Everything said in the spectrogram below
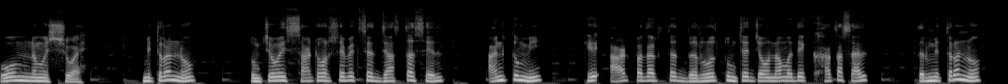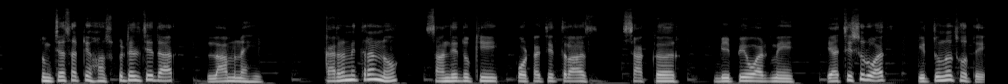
ओम नम शिवाय. मित्रांनो तुमचे वय साठ वर्षापेक्षा जास्त असेल आणि तुम्ही हे आठ पदार्थ दररोज तुमच्या जेवणामध्ये खात असाल तर मित्रांनो तुमच्यासाठी हॉस्पिटलचे दार लांब नाही. कारण मित्रांनो सांधेदुखी पोटाचे त्रास साखर बी पी वाढणे याची सुरुवात इथूनच होते.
